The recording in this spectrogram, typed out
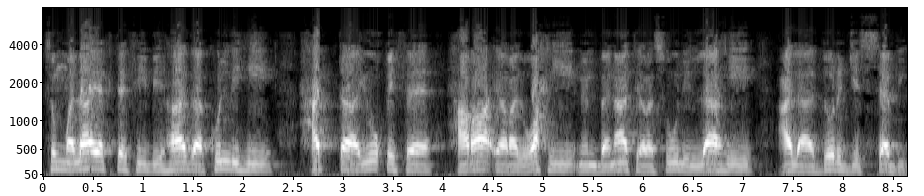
ثم لا يكتفي بهذا كله حتى يوقف حرائر الوحي من بنات رسول الله على درج السبي.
